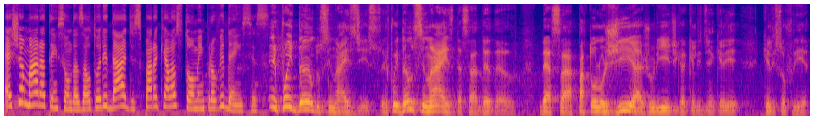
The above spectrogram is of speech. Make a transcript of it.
é chamar a atenção das autoridades para que elas tomem providências. Ele foi dando sinais disso, ele foi dando sinais dessa, de, de, dessa patologia jurídica que ele, que, ele, que ele sofria.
